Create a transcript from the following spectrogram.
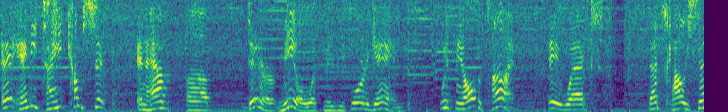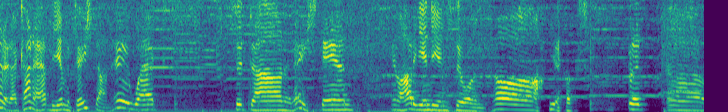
anytime he'd come sit and have a dinner meal with me before the game, with me all the time. Hey, Wex. That's how he said it. I kind of have the imitation down. Hey, Wex. Sit down and hey, Stan. You know, how the Indians doing? Oh, you know. But uh,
